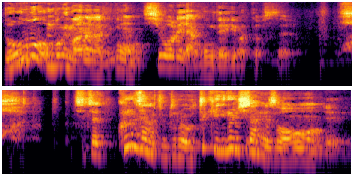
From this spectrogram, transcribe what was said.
너무 음봉이 많아가지고 10월에 양봉 4개밖에 없어요. 진짜 그런 생각 좀 들어요. 어떻게 이런 시장에서 예.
